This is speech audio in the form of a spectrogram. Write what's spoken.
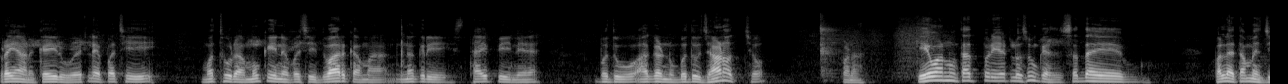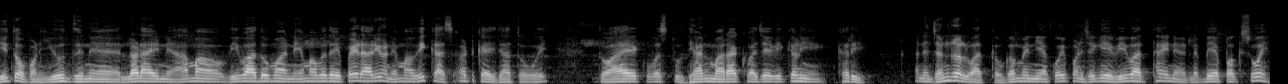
પ્રયાણ કર્યું, એટલે પછી મથુરા મૂકીને પછી દ્વારકામાં નગરી સ્થાપીને બધું આગળનું બધું જાણો જ છો. પણ કહેવાનું તાત્પર્ય એટલું શું કે સદાય ભલે તમે જીતો, પણ યુદ્ધ ને લડાઈ ને આમાં વિવાદોમાં ને એમાં બધા પડ્યા રહ્યો ને, એમાં વિકાસ અટકાઈ જતો હોય, તો આ એક વસ્તુ ધ્યાનમાં રાખવા જેવી ઘણી ખરી. અને જનરલ વાત કહું, ગમે ત્યાં કોઈ પણ જગ્યાએ વિવાદ થાય ને, એટલે બે પક્ષ હોય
